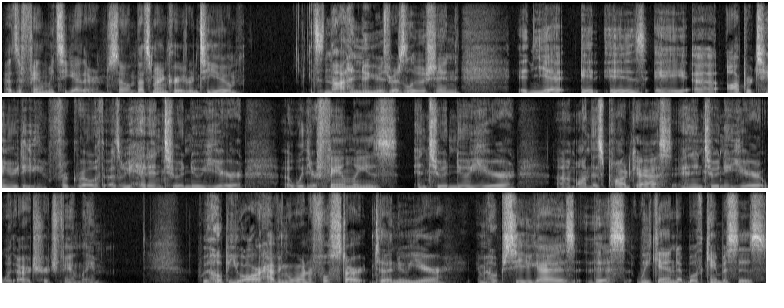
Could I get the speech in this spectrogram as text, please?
as a family together. So that's my encouragement to you. It's not a New Year's resolution, and yet it is a uh, opportunity for growth as we head into a new year uh, with your families, into a new year um, on this podcast, and into a new year with our church family. We hope you are having a wonderful start to the new year, and we hope to see you guys this weekend at both campuses.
